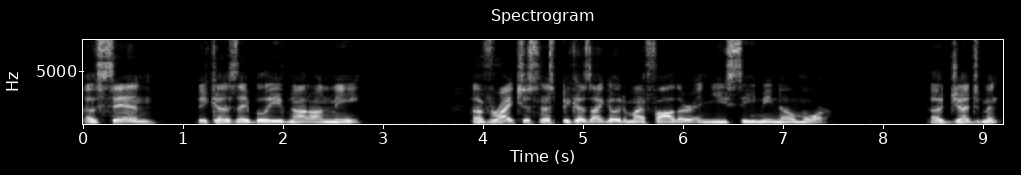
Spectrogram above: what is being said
Of sin, because they believe not on me. Of righteousness, because I go to my Father, and ye see me no more. Of judgment,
